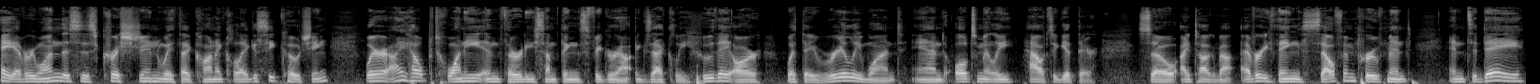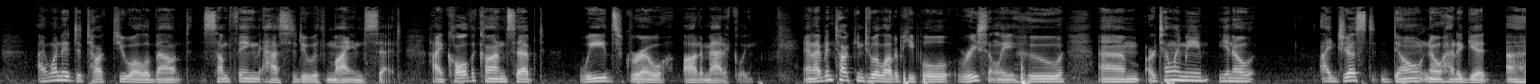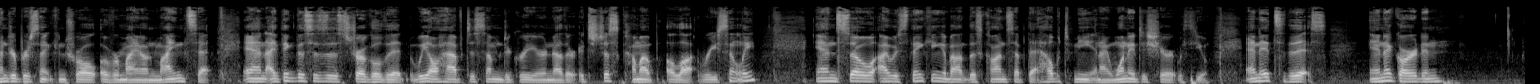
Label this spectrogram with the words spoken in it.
Hey everyone, this is Christian with Iconic Legacy Coaching, where I help 20 and 30 somethings figure out exactly who they are, what they really want, and ultimately how to get there. So I talk about everything self improvement, and today I wanted to talk to you all about something that has to do with mindset. I call the concept weeds grow automatically. And I've been talking to a lot of people recently who um, are telling me, you know, I just don't know how to get 100% control over my own mindset. And I think this is a struggle that we all have to some degree or another. It's just come up a lot recently. And so I was thinking about this concept that helped me, and I wanted to share it with you. And it's this in a garden,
